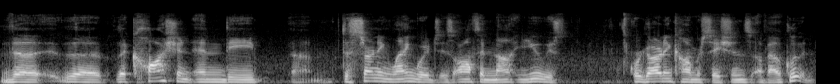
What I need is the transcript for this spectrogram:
the, the, the caution and the um, discerning language is often not used regarding conversations about gluten.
